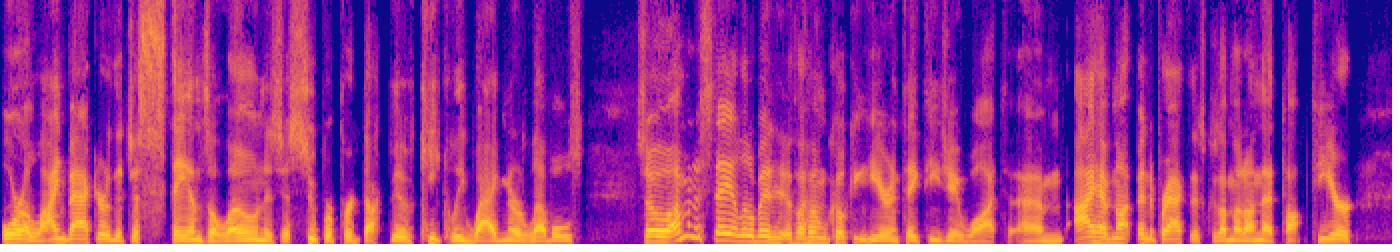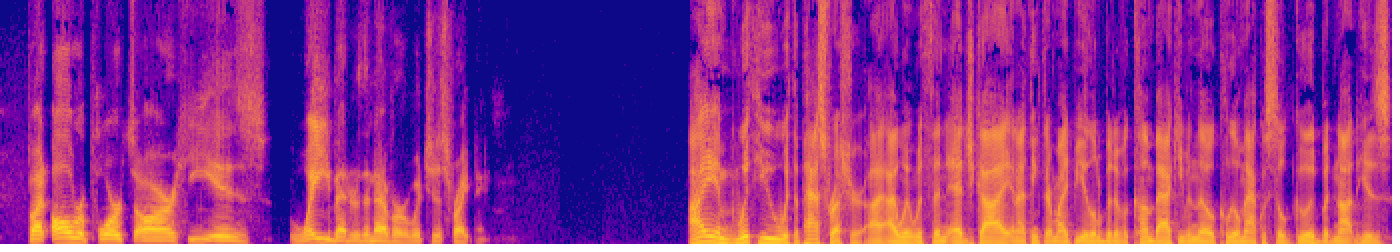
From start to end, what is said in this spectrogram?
Or a linebacker that just stands alone is just super productive, Kuechly Wagner levels. So I'm going to stay a little bit with the home cooking here and take TJ Watt. Um, I have not been to practice because I'm not on that top tier, but all reports are he is way better than ever, which is frightening. I am with you with the pass rusher. I, I went with an edge guy, and I think there might be a little bit of a comeback, even though Khalil Mack was still good, but not his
